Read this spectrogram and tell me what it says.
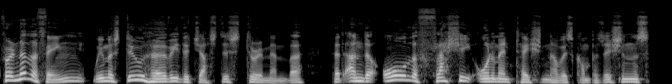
For another thing, we must do Hervey the justice to remember that under all the flashy ornamentation of his compositions,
